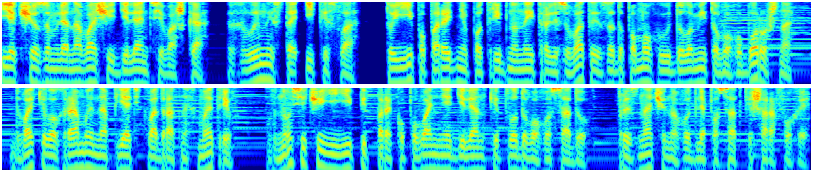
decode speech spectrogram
Якщо земля на вашій ділянці важка, глиниста і кисла, то її попередньо потрібно нейтралізувати за допомогою доломітового борошна 2 кг на 5 квадратних метрів, вносячи її під перекопування ділянки плодового саду, призначеного для посадки шарафуги.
